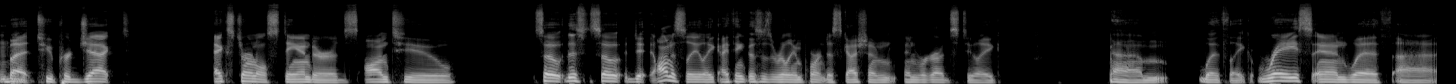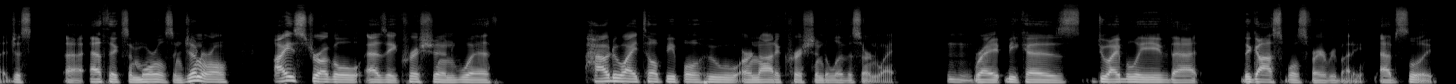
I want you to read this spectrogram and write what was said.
Mhm. But to project external standards onto so this so d- honestly like i think this is a really important discussion in regards to like um with like race and with uh just uh, ethics and morals in general i struggle as a christian with how do i tell people who are not a christian to live a certain way Mhm. right? Because do I believe that the gospel is for everybody? Absolutely.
